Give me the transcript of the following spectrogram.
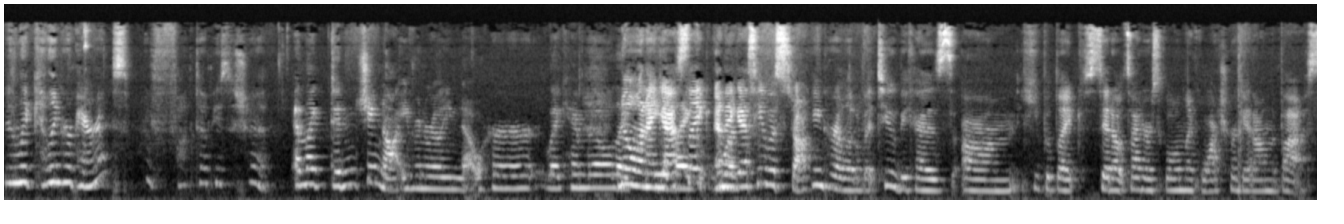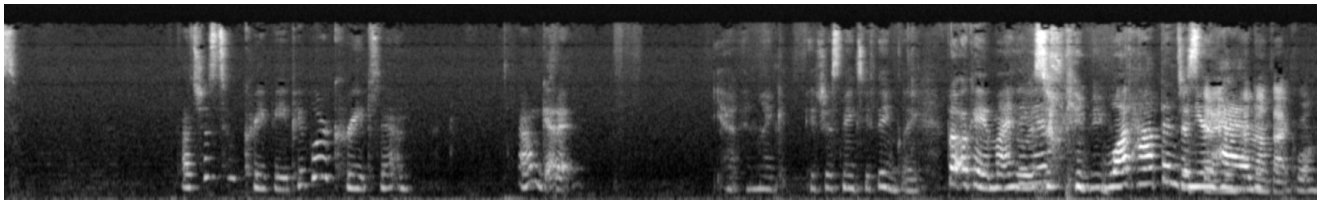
You're like killing her parents. You fucked up piece of shit. And like, didn't she not even really know her, like him though? Like, no, and I guess like, and I guess he was stalking her a little bit too because um he would like sit outside her school and like watch her get on the bus. that's just so creepy. People are creeps, man. I don't get it. Yeah, and like it just makes you think like But okay, my thing is is, stalking me? what happens Just in your kidding. I'm not that cool.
